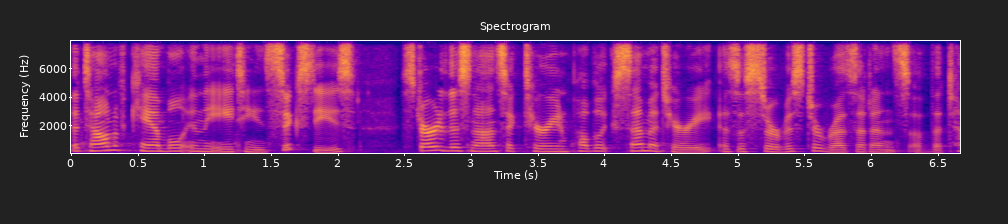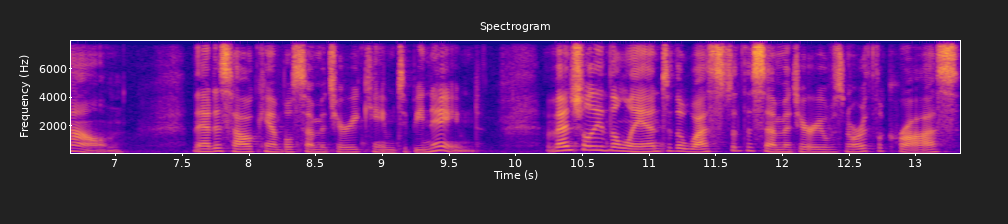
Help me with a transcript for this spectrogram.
The town of Campbell in the 1860s started this nonsectarian public cemetery as a service to residents of the town. That is how Campbell Cemetery came to be named. Eventually, the land to the west of the cemetery was North La Crosse,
